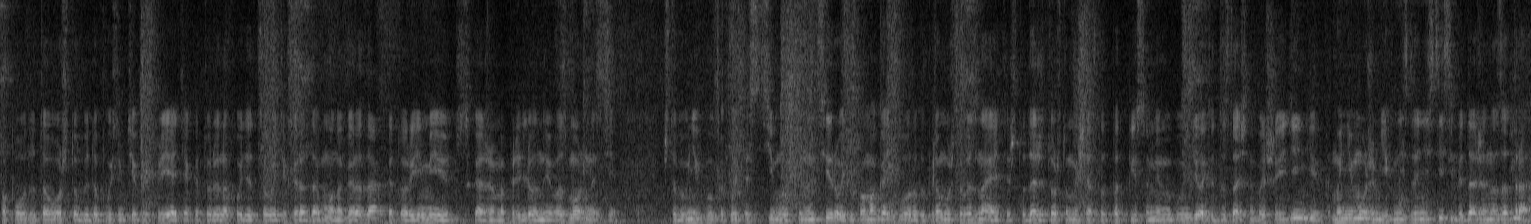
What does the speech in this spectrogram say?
по поводу того, чтобы, допустим, те предприятия, которые находятся в этих городах, моногородах, которые имеют, скажем, определенные возможности, чтобы у них был какой-то стимул финансировать и помогать городу. Потому что вы знаете, что даже то, что мы сейчас тут подписываем и мы будем делать, это достаточно большие деньги. Мы не можем их не занести себе даже на затраты.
